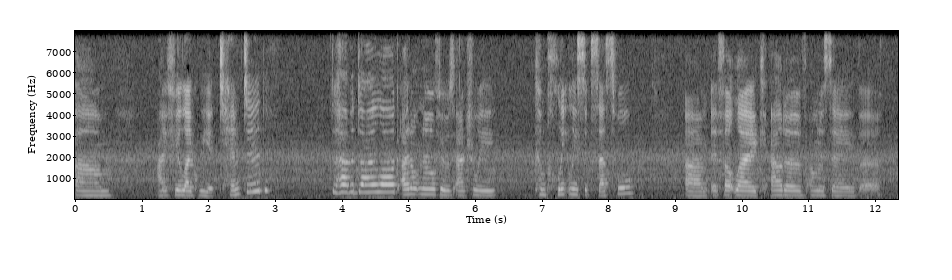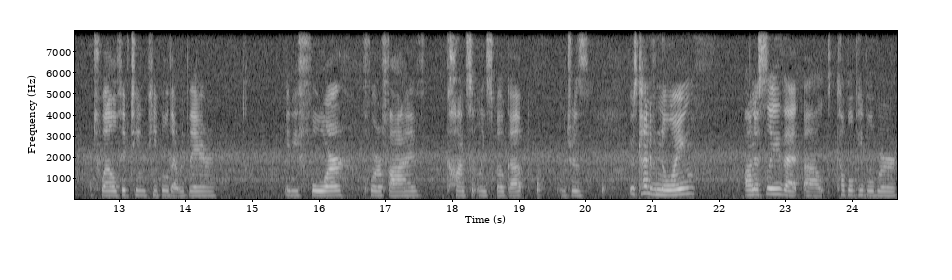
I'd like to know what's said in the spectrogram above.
um, I feel like we attempted to have a dialogue. I don't know if it was actually completely successful. Um, it felt like out of, I want to say, the 12, 15 people that were there, maybe four, four or five constantly spoke up, which was, it was kind of annoying, honestly, that uh, a couple people were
